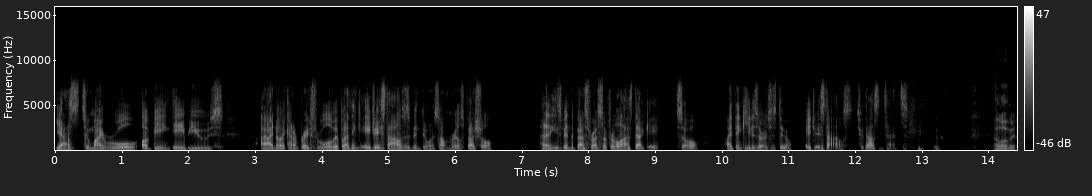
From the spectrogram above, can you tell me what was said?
yes, to my rule of being debuts, I I know that kind of breaks the rule a little bit, but I think AJ Styles has been doing something real special. And I think he's been the best wrestler for the last decade. So I think he deserves his due. AJ Styles, 2010s. I love it.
